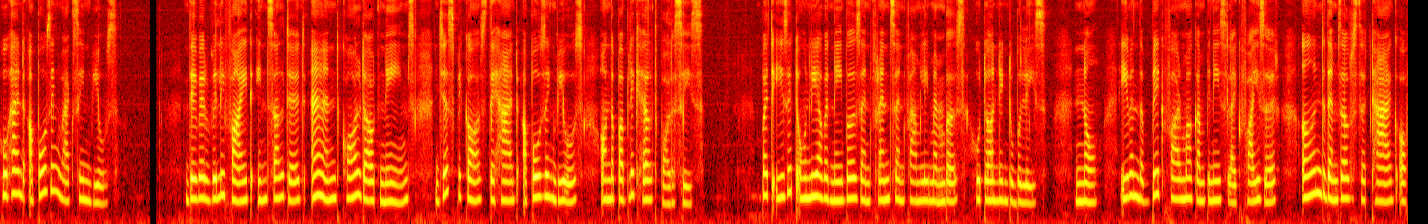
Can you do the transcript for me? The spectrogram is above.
who had opposing vaccine views. They were vilified, insulted, and called out names just because they had opposing views on the public health policies. But is it only our neighbors and friends and family members who turned into bullies? No, even the big pharma companies like Pfizer earned themselves the tag of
